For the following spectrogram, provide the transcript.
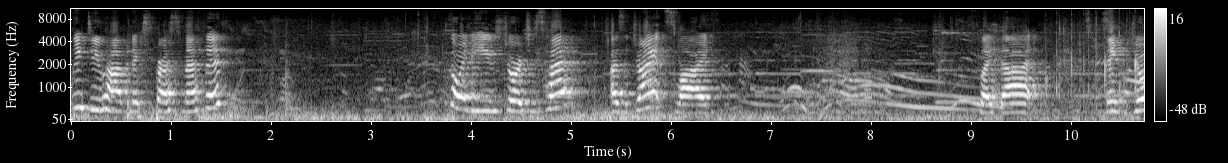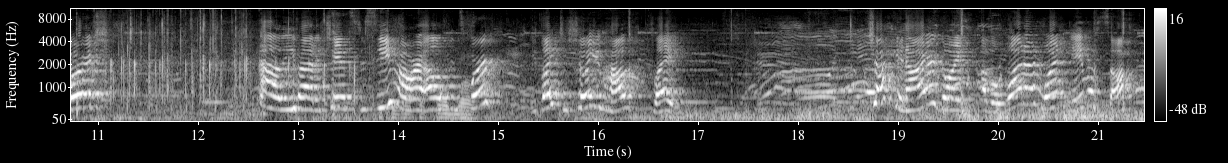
we do have an express method. Going to use George's head as a giant slide. Like that. Thank you, George. Now that you've had a chance to see how our elephants work, we'd like to show you how to play. Chuck and I are going to have a one-on-one game of soccer.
